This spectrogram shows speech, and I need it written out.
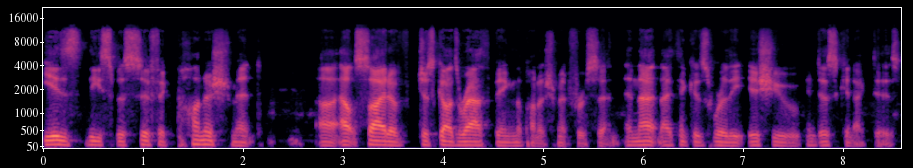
is the specific punishment uh, outside of just God's wrath being the punishment for sin. And that I think is where the issue and disconnect is.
